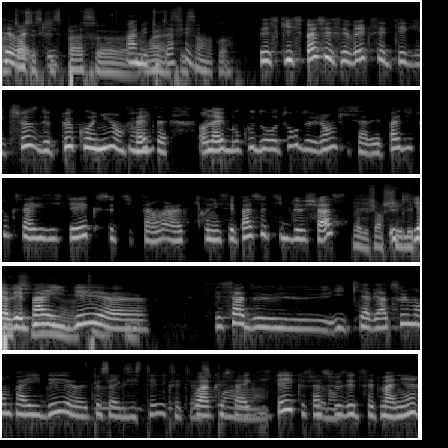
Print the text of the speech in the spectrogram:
C'est ce qui se passe. ah mais tout à fait. Ça, quoi. C'est ce qui se passe et c'est vrai que c'était quelque chose de peu connu en fait. On a eu beaucoup de retours de gens qui savaient pas du tout que ça existait, que ce type, enfin voilà, qui connaissaient pas ce type de chasse et qui n'avaient pas euh, idée. Euh, c'est ça, de, qui n'avaient absolument pas idée euh, que ça existait, etc. que ça existait, que ça se faisait de cette manière.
